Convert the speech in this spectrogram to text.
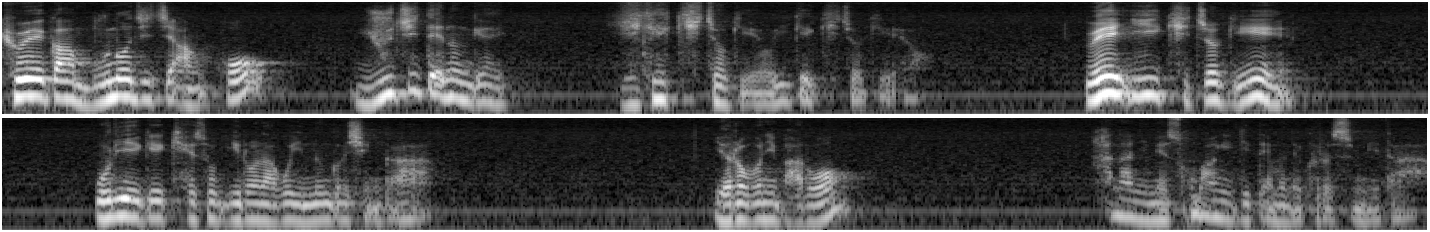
교회가 무너지지 않고 유지되는 게 이게 기적이에요. 이게 기적이에요. 왜 이 기적이 우리에게 계속 일어나고 있는 것인가? 여러분이 바로 하나님의 소망이기 때문에 그렇습니다.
